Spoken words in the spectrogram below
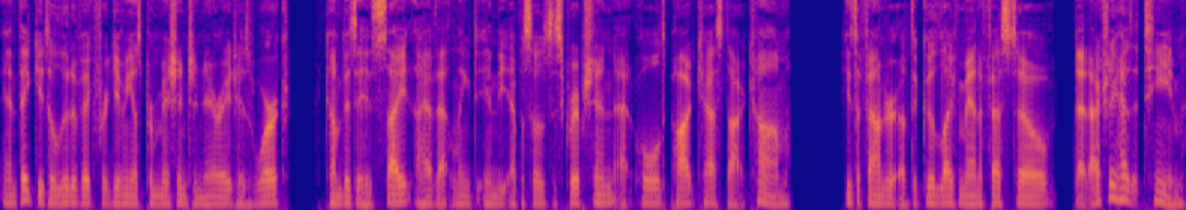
And thank you to Ludovic for giving us permission to narrate his work. Come visit his site. I have that linked in the episode's description at oldpodcast.com. He's the founder of the Good Life Manifesto that actually has a team.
